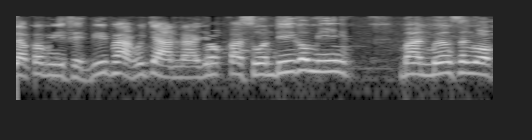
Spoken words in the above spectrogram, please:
เราก็มีสิทธิวิพากษ์วิจารณ์นายกก็ส่วนดีก็มีบ้านเมืองสงบ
